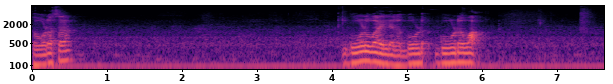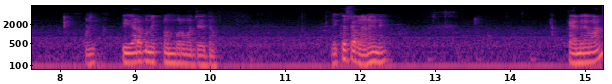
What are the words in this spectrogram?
थोडासा गोड इलेला गोड गोडवा. आणि पियाला पण एक नंबर मजा येतं. एकच टाकला ना मी कॅमेरामॅन?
